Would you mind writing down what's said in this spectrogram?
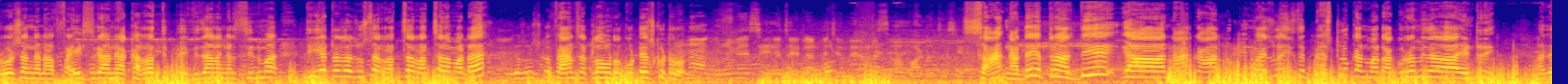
రోషం కానీ ఆ ఫైట్స్ కానీ ఆ కర్ర తిప్పే విధానం కానీ సినిమా థియేటర్లో చూస్తే రచ్చ రచ్చ అనమాట ఇక చూసుకో ఫ్యాన్స్ ఎట్లా ఉంటారు కొట్టేసుకుంటారు. సాంగ్ అదే చెప్తున్నా అది నాకు ఆ లుకింగ్ వైజ్లో ఇస్ ద బెస్ట్ లుక్ అనమాట ఆ గుర్రం మీద ఎంట్రీ అది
